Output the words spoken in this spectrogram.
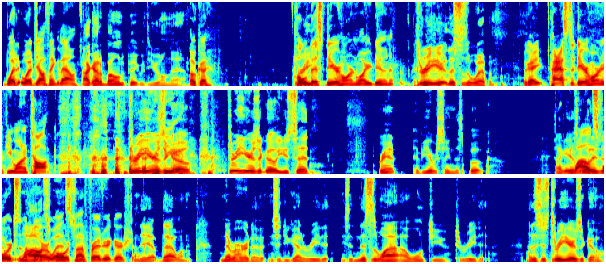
what what did y'all think of that one? I got a bone to pick with you on that. Okay, hold this deer horn while you're doing it. Three years. This is a weapon. Okay, pass the deer horn if you want to talk. Three years ago, three years ago, you said, Brent, have you ever seen this book? Like, it was- what Wild is it? Sports in the Far West Sports in by the- Frederick Gershon. Yeah, that one. Never heard of it. He said, You got to read it. He said, and This is why I want you to read it. Now, this is three years ago.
